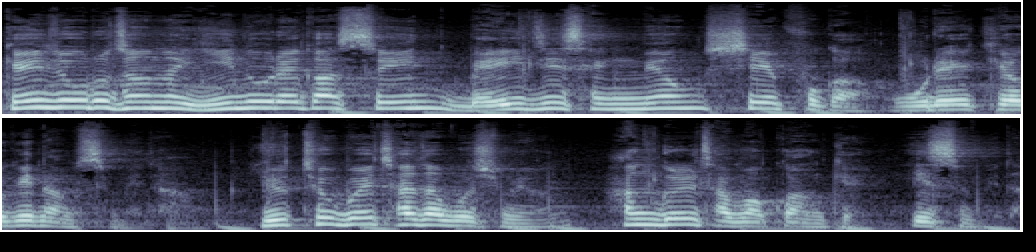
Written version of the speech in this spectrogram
개인적으로 저는 이 노래가 쓰인 메이지 생명 CF가 오래 기억에 남습니다. 유튜브에 찾아보시면 한글 자막과 함께 있습니다.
